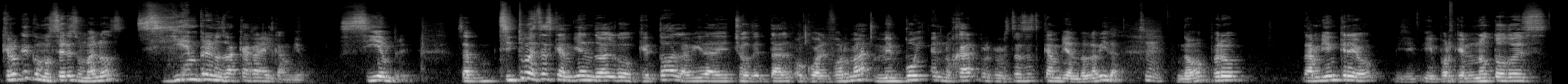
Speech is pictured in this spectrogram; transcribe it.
creo que como seres humanos siempre nos va a cagar el cambio. Siempre. O sea, si tú me estás cambiando algo que toda la vida he hecho de tal o cual forma, me voy a enojar porque me estás cambiando la vida, Sí. ¿no? Pero también creo, y, y porque no todo es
